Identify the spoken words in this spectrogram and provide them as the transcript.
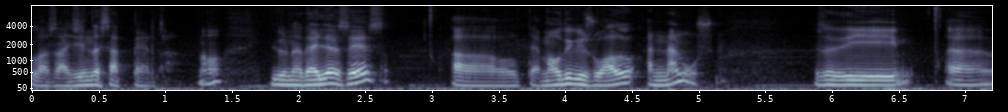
les hagin deixat perdre. No? I una d'elles és el tema audiovisual en nanos. És a dir, eh,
